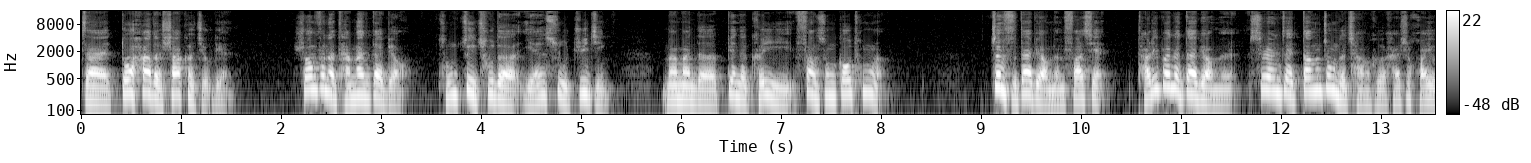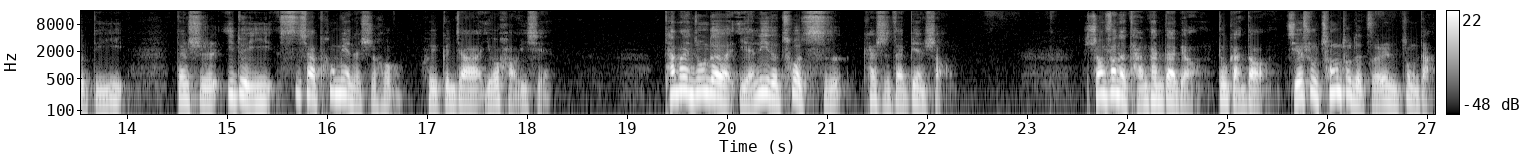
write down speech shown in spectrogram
在多哈的沙克酒店，双方的谈判代表从最初的严肃拘谨，慢慢的变得可以放松沟通了。政府代表们发现，塔利班的代表们虽然在当众的场合还是怀有敌意，但是一对一私下碰面的时候。会更加友好一些。谈判中的严厉的措辞开始在变少。双方的谈判代表都感到结束冲突的责任重大。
